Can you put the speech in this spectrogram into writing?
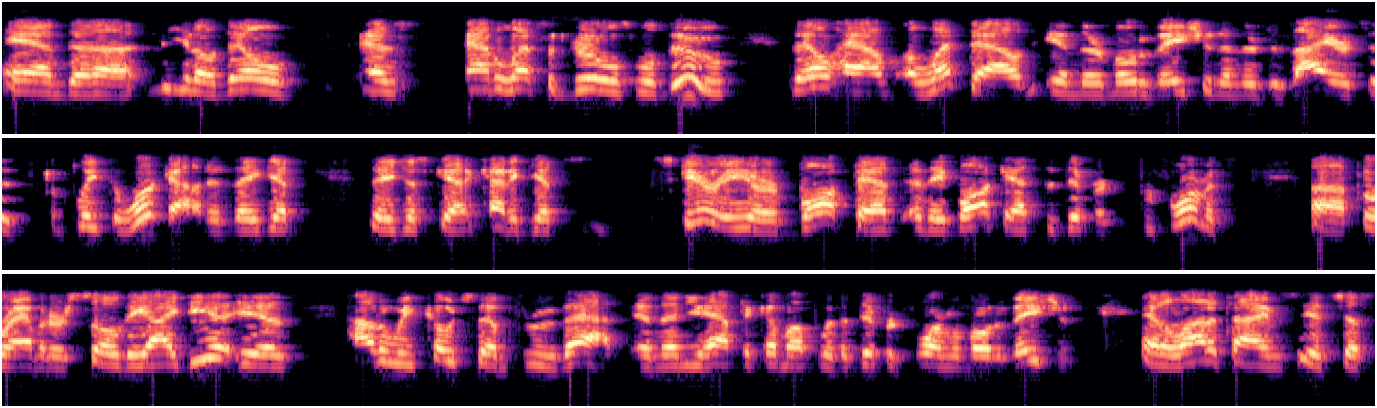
and uh, you know they'll, as adolescent girls will do, they'll have a letdown in their motivation and their desire to complete the workout, and they get they just get kind of get scary or balked at they balk at the different performance uh, parameters. So the idea is how do we coach them through that? And then you have to come up with a different form of motivation. And a lot of times it's just,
